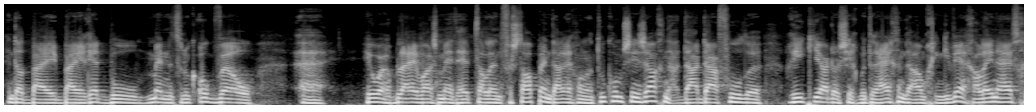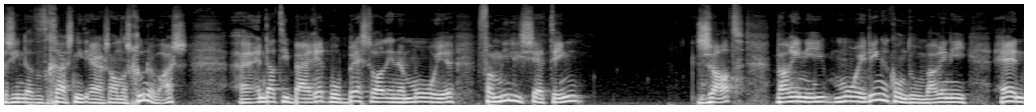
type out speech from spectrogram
En dat bij, bij Red Bull men natuurlijk ook wel uh, heel erg blij was met het talent Verstappen. En daar echt wel een toekomst in zag. Nou, daar, daar voelde Ricciardo zich bedreigd en daarom ging hij weg. Alleen hij heeft gezien dat het gras niet ergens anders groener was. Uh, en dat hij bij Red Bull best wel in een mooie familiesetting zat, waarin hij mooie dingen kon doen. Waarin hij, hè,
